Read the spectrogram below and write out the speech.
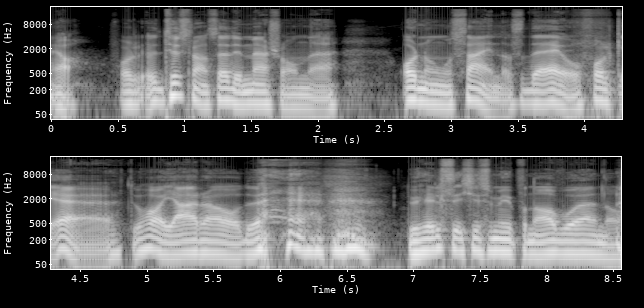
ja folk, I Tyskland så er det jo mer sånn eh, Ordnung og sein. Altså det er jo Folk er Du har gjerder, og du er Du hilser ikke så mye på naboen. Og,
